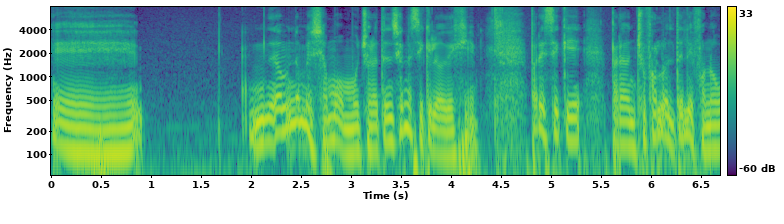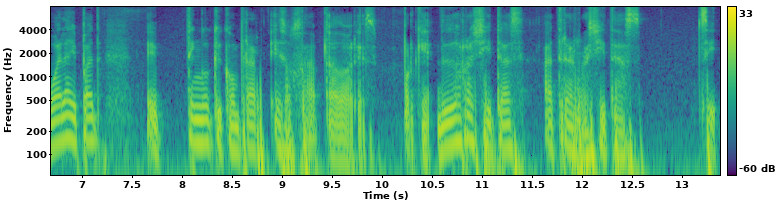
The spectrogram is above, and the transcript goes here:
Eh, no, me llamó mucho la atención, así que lo dejé. Parece que para enchufarlo al teléfono o al iPad eh, tengo que comprar esos adaptadores. Porque de dos rayitas a tres rayitas. Sí,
